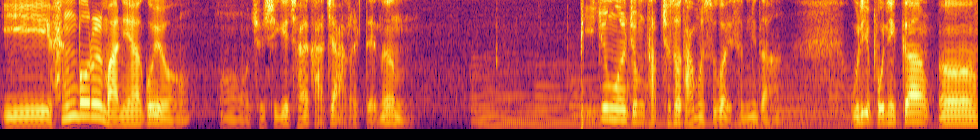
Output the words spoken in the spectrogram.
이 횡보를 많이 하고요. 어, 주식이 잘 가지 않을 때는 비중을 좀 낮춰서 담을 수가 있습니다. 우리 보니까 어,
